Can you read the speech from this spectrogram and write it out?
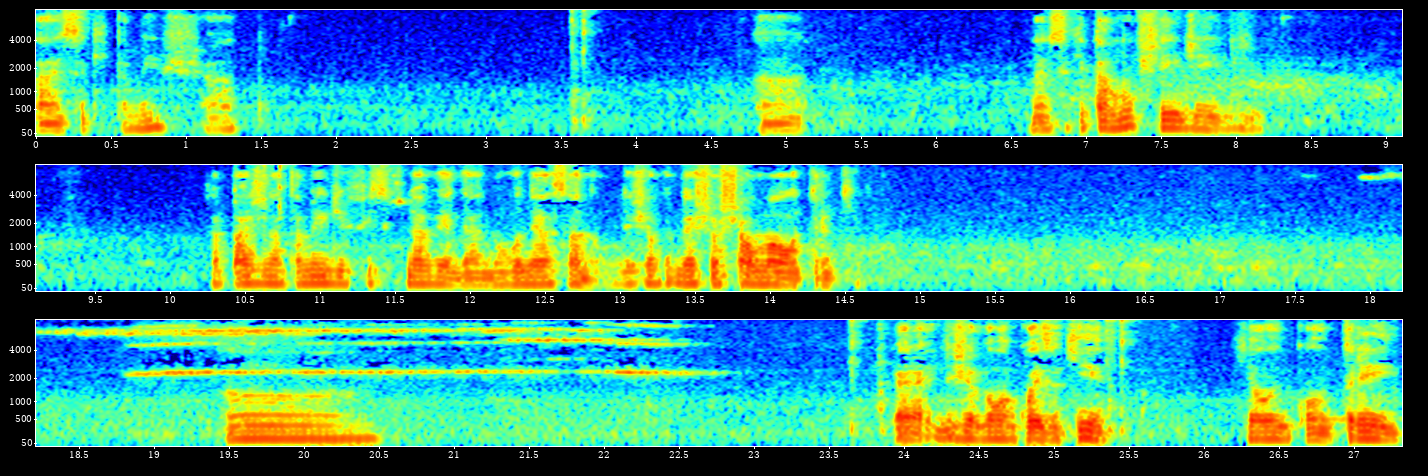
Ah, isso aqui tá meio chato. Ah. Não, isso aqui tá muito cheio de, de... A página tá meio difícil de navegar. Não vou nessa não. Deixa eu, deixa eu achar uma outra aqui. Ah... Pera aí, deixa eu ver uma coisa aqui que eu encontrei.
